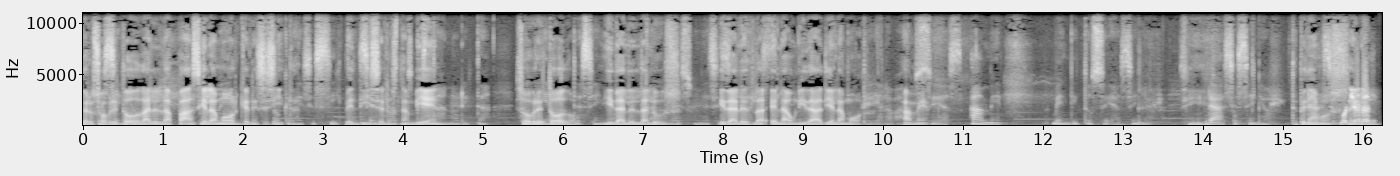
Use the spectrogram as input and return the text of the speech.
Pero sobre todo, dale la paz y el amor que necesitan. Bendícelos también, sobre todo, y dale la luz y dale la, unidad y el amor. Amén. Amén. Bendito sea, Señor. Gracias, Señor. Te pedimos. Muchas gracias.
